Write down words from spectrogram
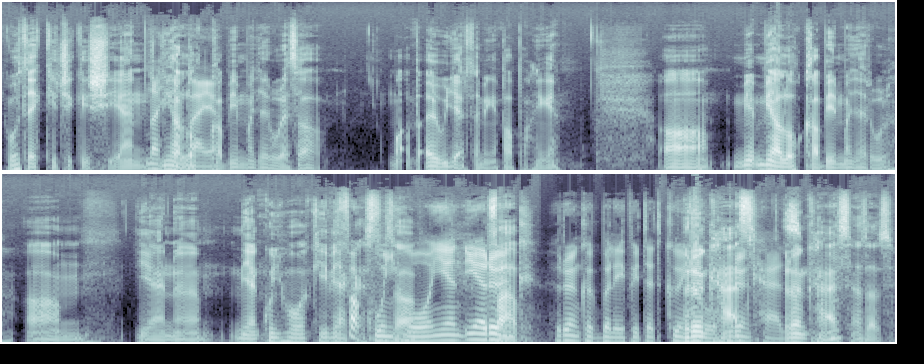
Volt egy kicsi kis ilyen, Nagy mi a lokkabin magyarul ez a, úgy értem, igen, papa, igen. A, mi, mi a lokkabin magyarul? A, ilyen, milyen kunyhó hívják Fakunyhó, ezt? A, ilyen, ilyen rönk, rönkökből épített kunyhó. Rönkház, rönkház, rönkház ez az.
